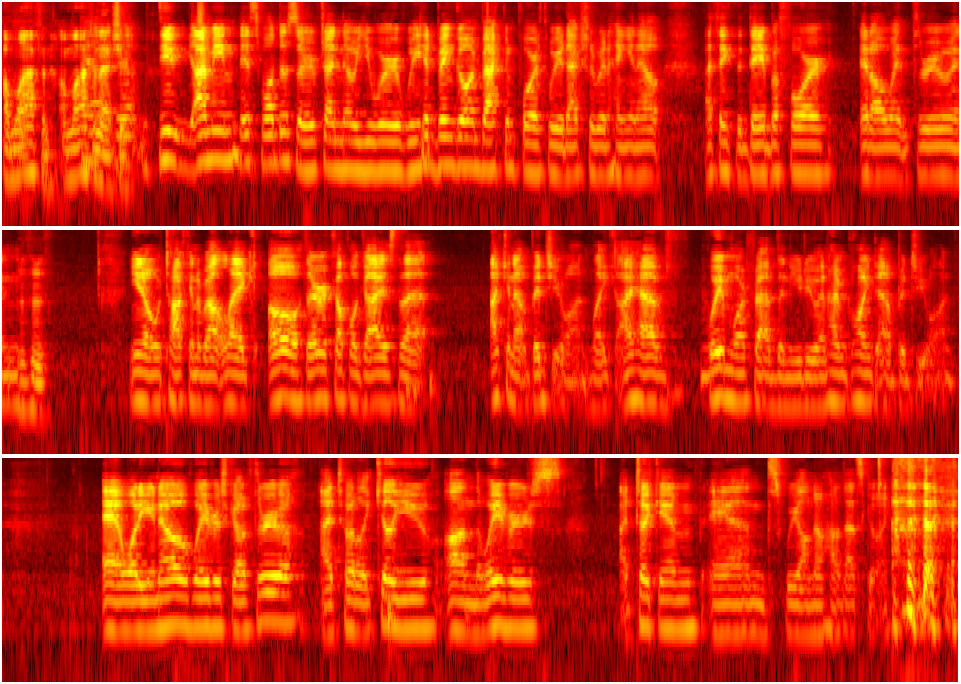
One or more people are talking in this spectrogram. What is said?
I'm laughing. I'm laughing Yeah, at you. yeah. You- I mean, it's well deserved. I know you were. We had been going back and forth. We had actually been hanging out. I think the day before it all went through, and Mhm. You know, talking about like, oh, there are a couple guys that I can outbid you on. Like, I have way more FAAB than you do, and I'm going to outbid you on. And what do you know? Waivers go through. I totally kill you on the waivers. I took him, and we all know how that's going.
